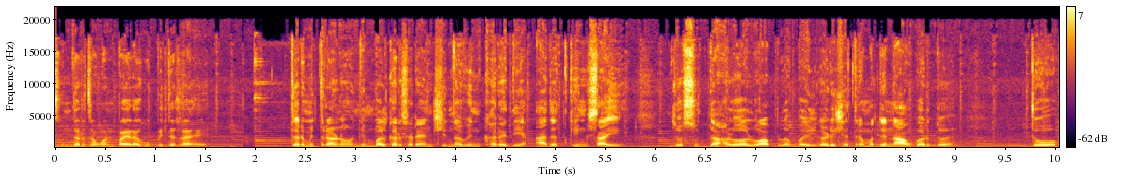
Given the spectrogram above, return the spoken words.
सुंदरचा पण पायरा गुपितच आहे. तर मित्रांनो निंबाळकर सर यांची नवीन खरेदी आदत किंग साई जो सुद्धा हळूहळू आपलं बैलगाडी क्षेत्रामध्ये नाव करतो आहे तो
